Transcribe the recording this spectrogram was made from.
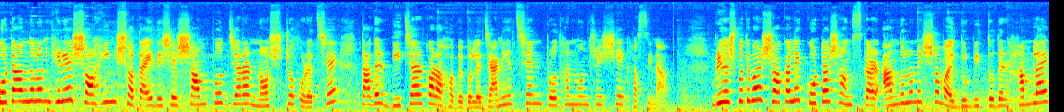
কোটা আন্দোলন ঘিরে সহিংসতায় দেশের সম্পদ যারা নষ্ট করেছে, তাদের বিচার করা হবে বলে জানিয়েছেন প্রধানমন্ত্রী শেখ হাসিনা। বৃহস্পতিবার সকালে কোটা সংস্কার আন্দোলনের সময় দুর্বৃত্তদের হামলায়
